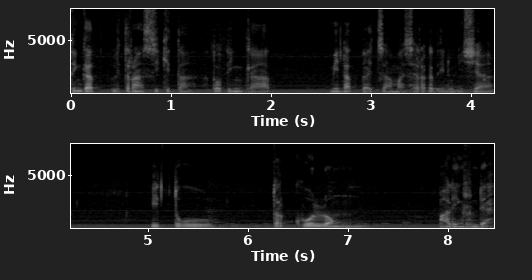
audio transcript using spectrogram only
tingkat literasi kita atau tingkat minat baca masyarakat Indonesia itu tergolong paling rendah.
